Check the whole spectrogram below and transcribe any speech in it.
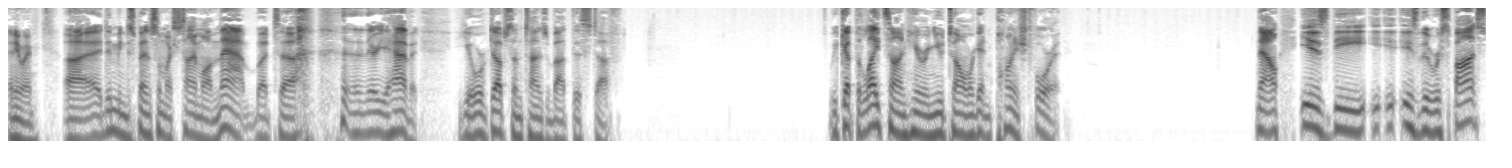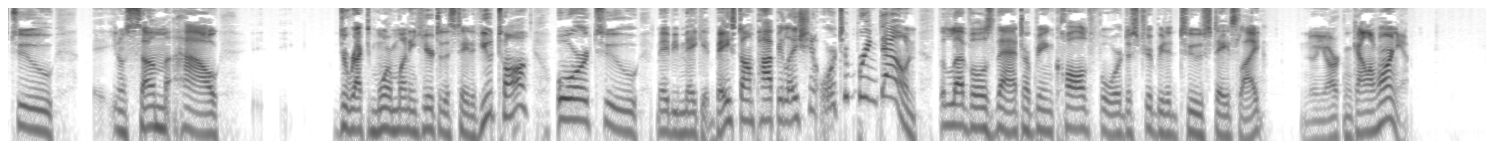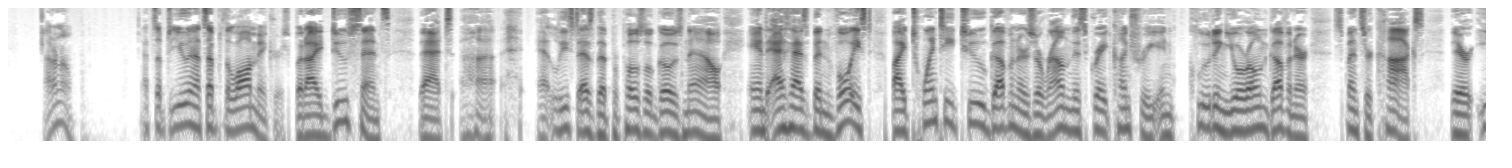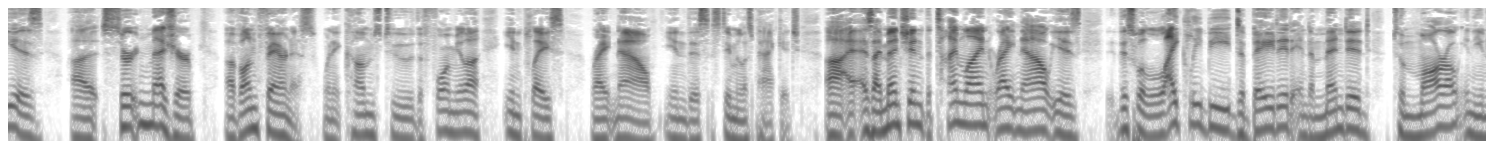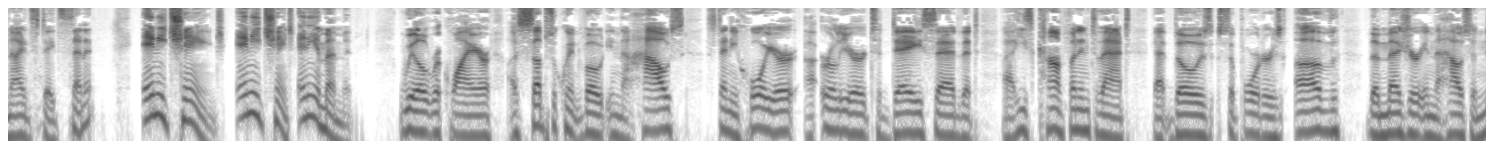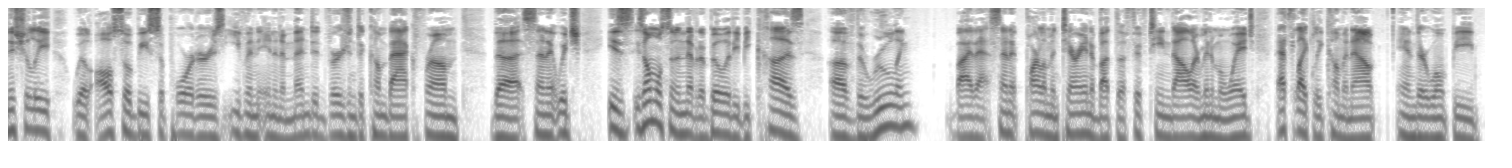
Anyway, uh, I didn't mean to spend so much time on that, but uh, there you have it. You get worked up sometimes about this stuff. We kept the lights on here in Utah, and we're getting punished for it. Now, is the is the response to you know somehow direct more money here to the state of Utah or to maybe make it based on population or to bring down the levels that are being called for distributed to states like New York and California? I don't know. That's up to you and that's up to the lawmakers. But I do sense that, uh, at least as the proposal goes now, and as has been voiced by 22 governors around this great country, including your own governor, Spencer Cox, there is a certain measure of unfairness when it comes to the formula in place right now in this stimulus package. Uh, as I mentioned, the timeline right now is this will likely be debated and amended tomorrow in the United States Senate any change, any change, any amendment will require a subsequent vote in the House Steny Hoyer uh, earlier today said that uh, he's confident that that those supporters of the measure in the House initially will also be supporters, even in an amended version to come back from the Senate, which is is almost an inevitability because of the ruling by that Senate parliamentarian about the $15 minimum wage. That's likely coming out, and there won't be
